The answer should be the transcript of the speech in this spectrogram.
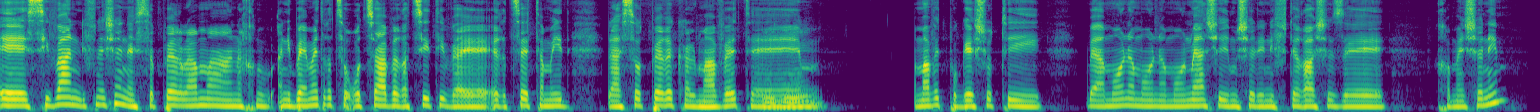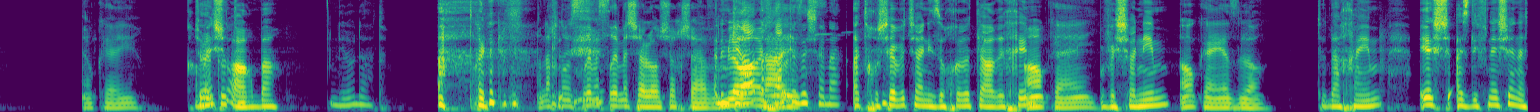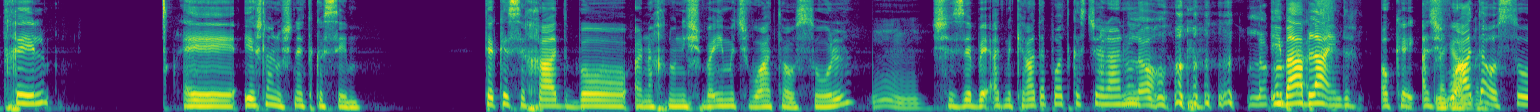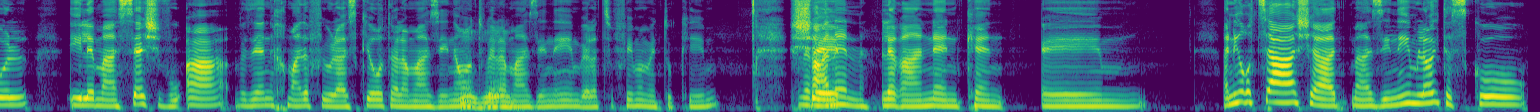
אה, סיוון, לפני שנספר למה אנחנו, אני באמת רצ, רוצה ורציתי וארצה תמיד לעשות פרק על מוות. מהמם. המוות פוגש אותי בהמון המון המון, מאז שאימא שלי נפטרה, שזה חמש שנים? אוקיי. חמש שואלת או אותי? ארבע? אני לא יודעת. אנחנו 2023 עכשיו. אני מכירה אותך רק איזה שנה. את חושבת שאני זוכרת תאריכים אוקיי, ושנים? אוקיי, אז לא. תודה, חיים. יש, אז לפני שנתחיל, אה, יש לנו שני טקסים. טקס אחד בו אנחנו נשבעים את שבועת האוסול, Mm, שזה, ב... את מכירה את הפודקאסט שלנו? לא. לא כל היא באה. blind. אוקיי, אז. שבועת האוסול היא למעשה שבועה, וזה יהיה נחמד אפילו להזכיר אותה למאזינות מהמם. ולמאזינים ולצופים המתוקים. ש- לרענן. לרענן, כן. אמ, אני רוצה שהמאזינים לא יתעסקו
